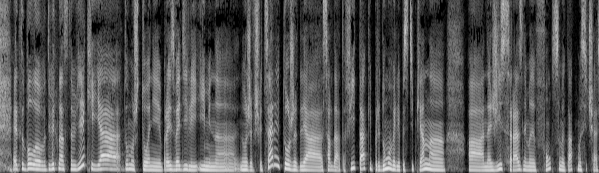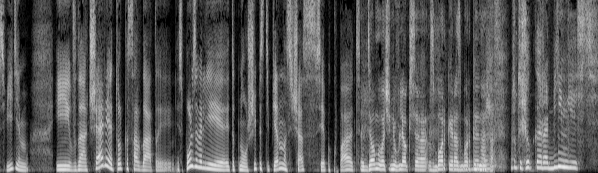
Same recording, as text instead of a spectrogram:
Это было в 19 веке. Я думаю, что они производили именно ножи в Швейцарии тоже для солдатов. И так и придумывали постепенно а, ножи с разными функциями, как мы сейчас видим. И вначале только солдаты использовали этот нож, и постепенно сейчас все покупают. Дема очень увлекся сборкой и разборкой ножа. Тут еще карабин есть.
